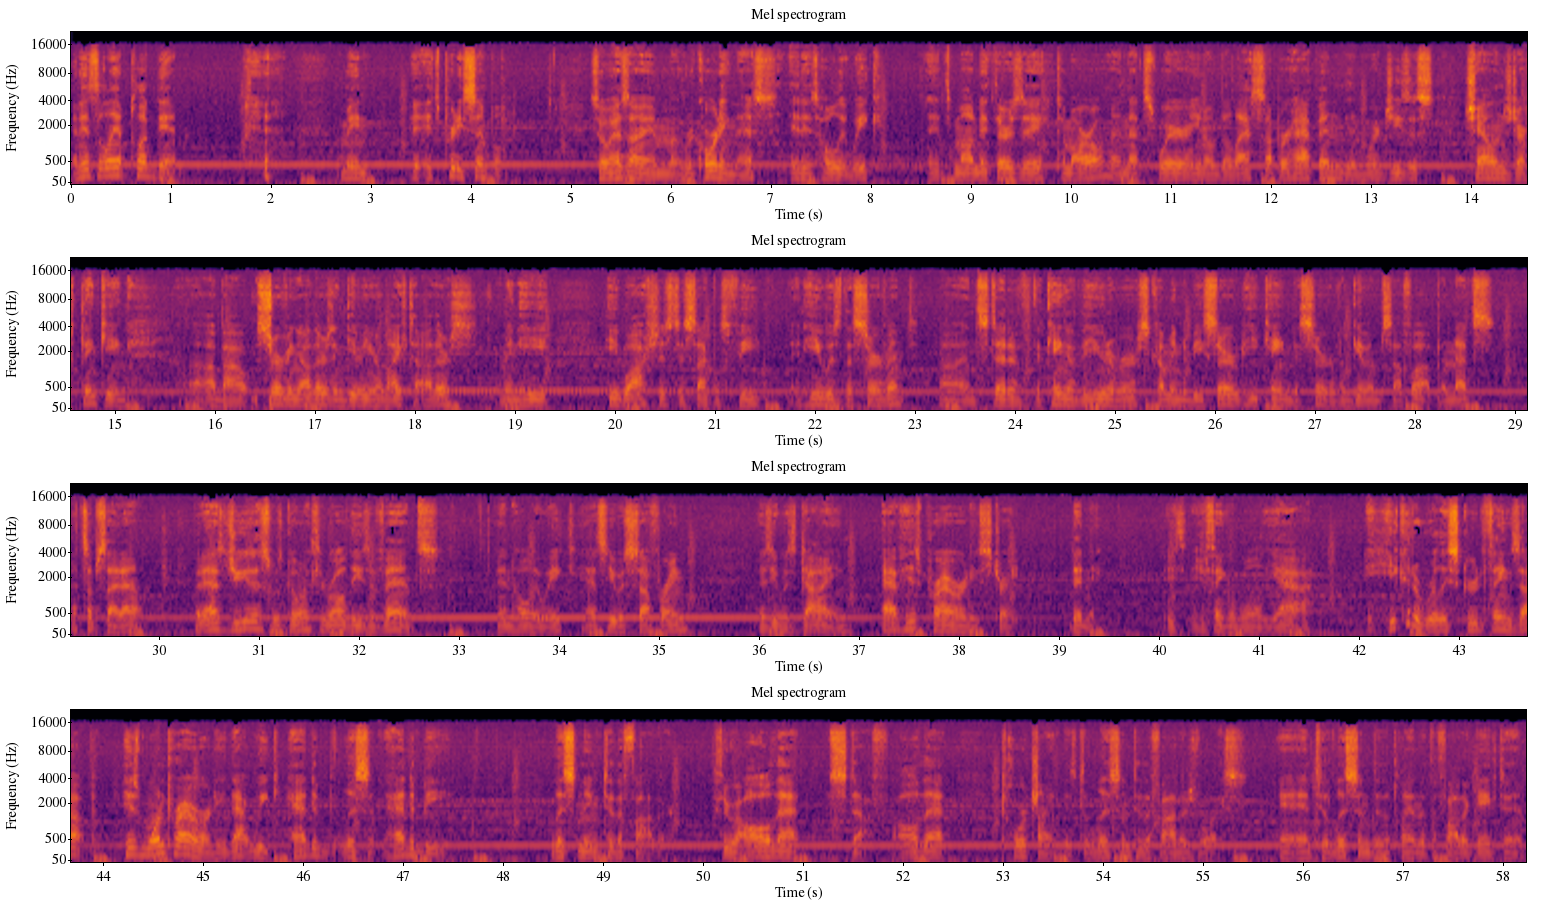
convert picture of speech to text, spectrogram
and is the lamp plugged in? I mean, it, it's pretty simple. So, as I am recording this, it is Holy Week. It's Maundy, Thursday, tomorrow, and that's where, you know, the Last Supper happened and where Jesus challenged our thinking uh, about serving others and giving your life to others. I mean, he he washed his disciples' feet, and he was the servant. Uh, instead of the king of the universe coming to be served, he came to serve and give himself up, and that's that's upside down. But as Jesus was going through all these events, in Holy Week as he was suffering, as he was dying, have his priorities straight, didn't he? You're thinking, well, yeah, he could have really screwed things up. His one priority that week had to listen, had to be listening to the Father through all that stuff, all that torture is to listen to the Father's voice and, and to listen to the plan that the Father gave to him.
